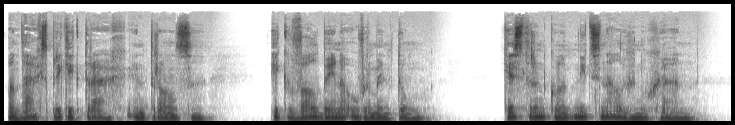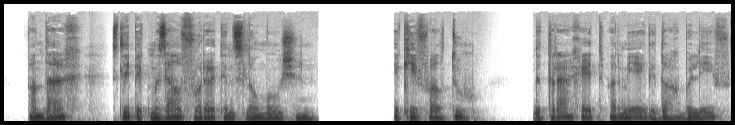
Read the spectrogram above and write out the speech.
Vandaag spreek ik traag, in trance. Ik val bijna over mijn tong. Gisteren kon het niet snel genoeg gaan. Vandaag sliep ik mezelf vooruit in slow motion. Ik geef wel toe, de traagheid waarmee ik de dag beleef,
